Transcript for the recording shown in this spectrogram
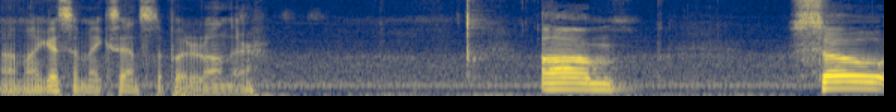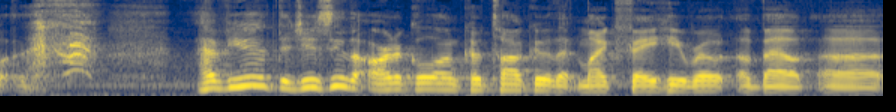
um, I guess it makes sense to put it on there. Um. So, have you? Did you see the article on Kotaku that Mike Fahey wrote about uh,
